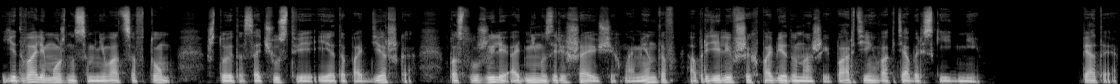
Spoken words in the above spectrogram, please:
Едва ли можно сомневаться в том, что это сочувствие и эта поддержка послужили одним из решающих моментов, определивших победу нашей партии в октябрьские дни. Пятое.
